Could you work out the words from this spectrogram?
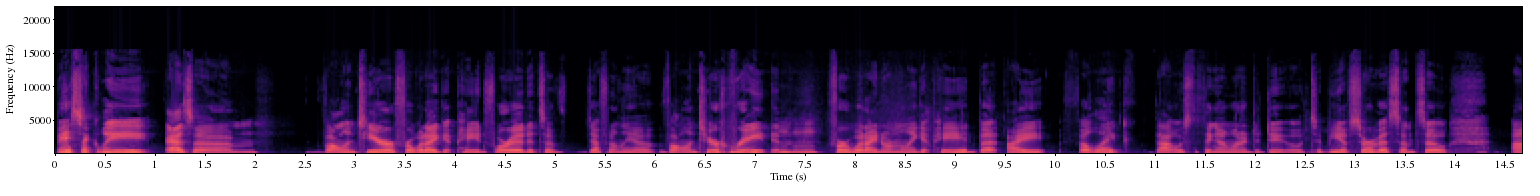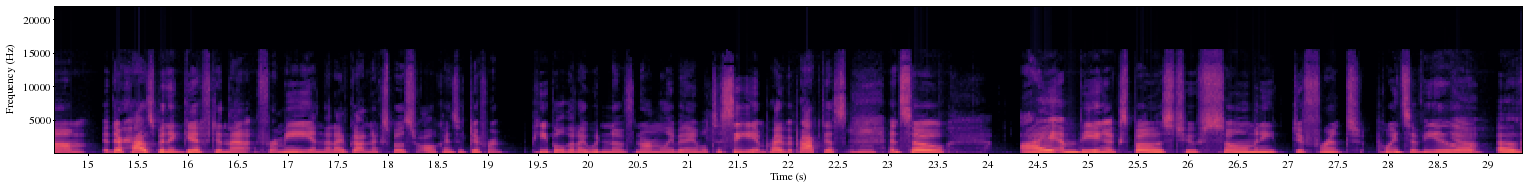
basically as a um, volunteer for what I get paid for it. It's a definitely a volunteer rate and for what I normally get paid, but I felt like that was the thing I wanted to do to be of service and so um, there has been a gift in that for me, and that I've gotten exposed to all kinds of different people that I wouldn't have normally been able to see in private practice. And so I am being exposed to so many different points of view Yeah, of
